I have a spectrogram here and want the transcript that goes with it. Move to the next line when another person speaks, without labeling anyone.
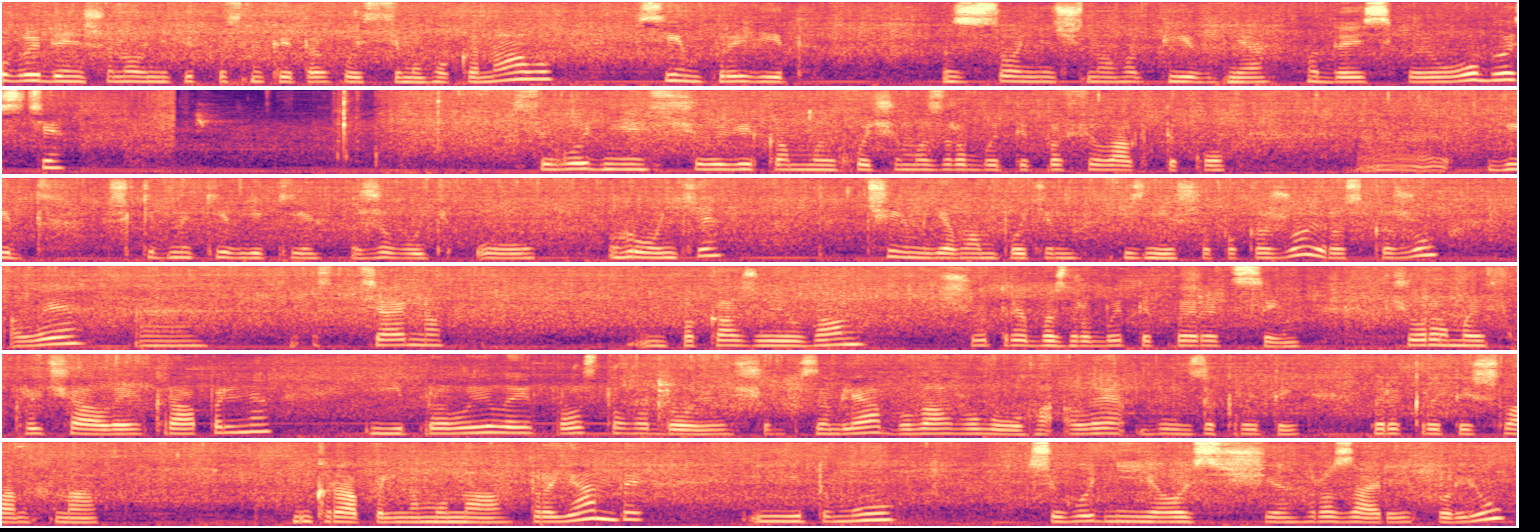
Добрий день, шановні підписники та гості мого каналу. Всім привіт з сонячного півдня Одеської області. Сьогодні з чоловіком ми хочемо зробити профілактику е, від шкідників, які живуть у ґрунті. Чим я вам потім пізніше покажу і розкажу, але е, спеціально показую вам, що треба зробити перед цим. Вчора ми включали крапельне і пролили просто водою, щоб земля була волога, але був закритий, перекритий шланг на крапельному на троянди. І тому сьогодні я ось ще розарій пролю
